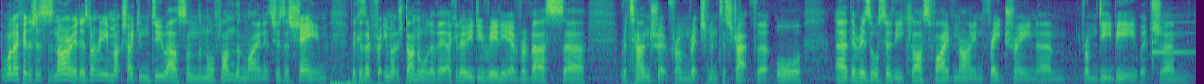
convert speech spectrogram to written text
But when I finish this scenario, there's not really much I can do else on the North London line. It's just a shame because I've pretty much done all of it. I could only do really a reverse uh, return trip from Richmond to Stratford, or uh, there is also the Class 5-9 freight train um, from DB, which um,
